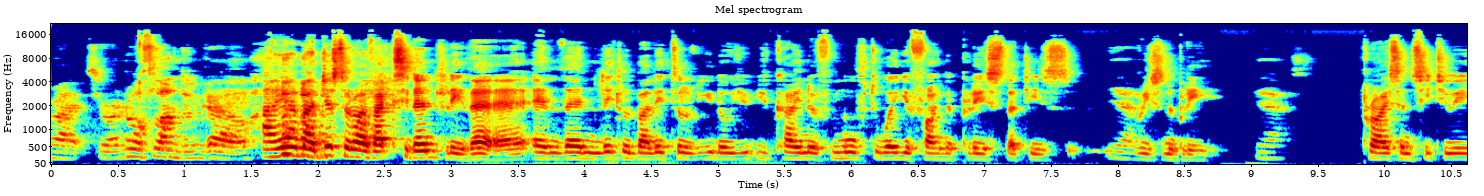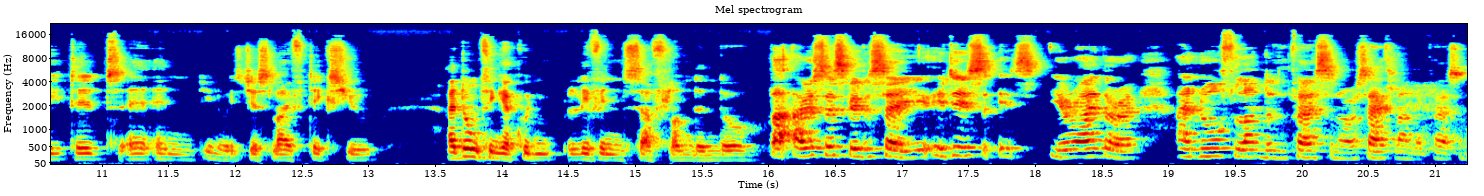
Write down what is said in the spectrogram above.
Right, so you're a North London girl. I am. I just arrived accidentally there, and then little by little, you know, you, you kind of move to where you find a place that is Yes. reasonably Yes. Priced and situated, and, and you know, it's just life takes you. I don't think I could live in South London though. That, I was just going to say it is. It's you're either a, a North London person or a South London person.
